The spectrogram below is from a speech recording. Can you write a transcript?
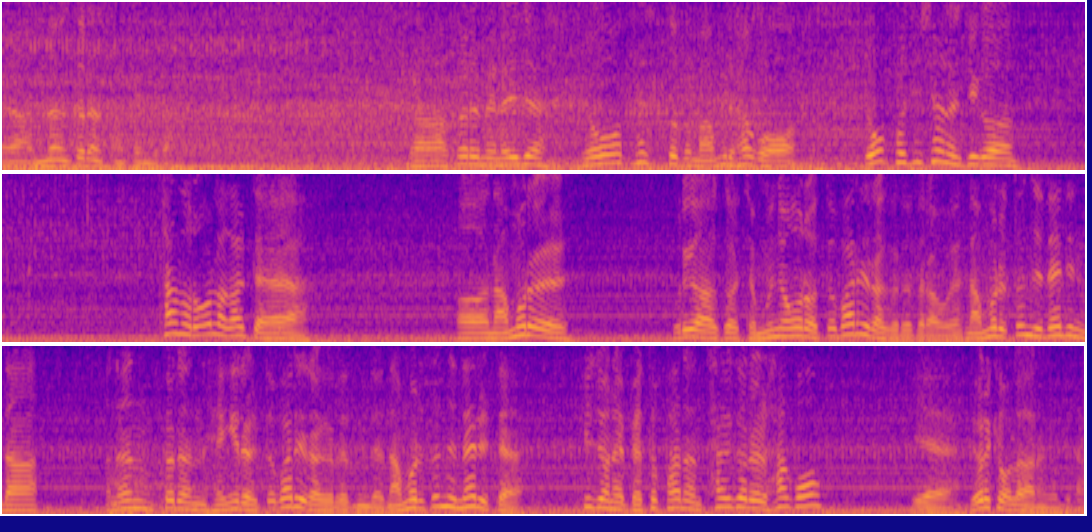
예, 않는 그런 상태입니다. 자, 그러면 이제 요 테스트도 마무리하고 요 포지션은 지금 산으로 올라갈 때 어, 나무를 우리가 그 전문용어로 뜨발이라 그러더라고요. 나무를 던져 내린다는 그런 행위를 뜨발이라 그러던데 나무를 던져 내릴 때 기존의 베토판은 탈거를 하고 예, 이렇게 올라가는 겁니다.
